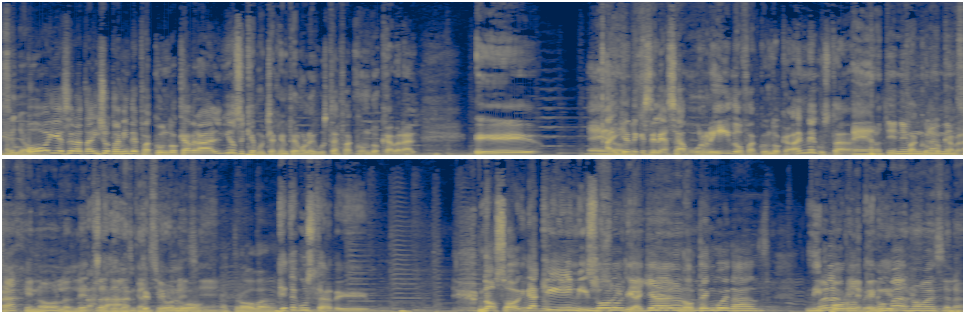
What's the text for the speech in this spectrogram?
señor. Hoy es el natalicio también de Facundo Cabral. Yo sé que a mucha gente no le gusta Facundo Cabral. Eh, hay gente que se le hace aburrido Facundo Cabral. A mí me gusta. Pero tiene un gran Cabral. mensaje, ¿no? Las letras de las canciones. pero- eh. La trova. ¿Qué te gusta de.? No soy de aquí, ni soy de allá, no tengo edad, ni por venir. más, ¿no? Esa la...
